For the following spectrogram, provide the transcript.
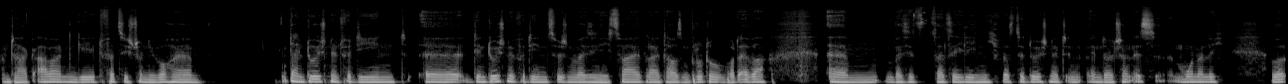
am Tag arbeiten geht, 40 Stunden die Woche, dein Durchschnitt verdient, äh, den Durchschnitt verdient zwischen, weiß ich nicht, 2.000, 3.000 brutto, whatever. Ähm, weiß jetzt tatsächlich nicht, was der Durchschnitt in, in Deutschland ist monatlich, aber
